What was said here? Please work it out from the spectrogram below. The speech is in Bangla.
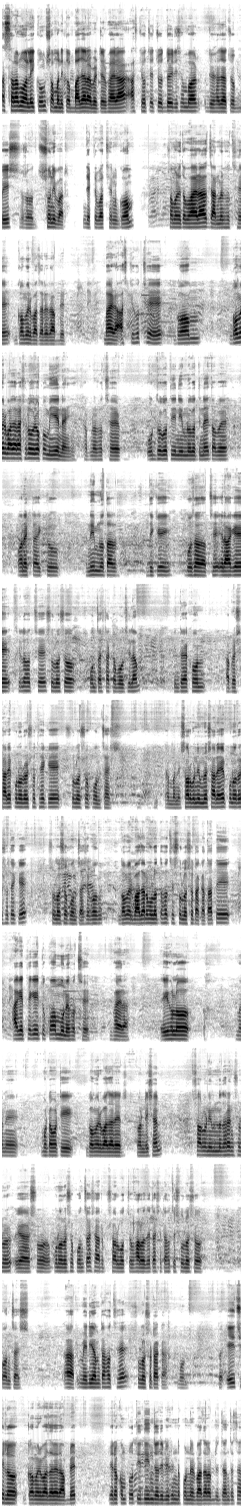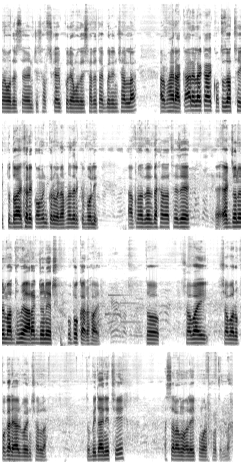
আসসালামু আলাইকুম সম্মানিত বাজার আপডেটের ভাইরা। আজকে হচ্ছে চোদ্দোই ডিসেম্বর দুই হাজার চব্বিশ রোজ শনিবার। দেখতে পাচ্ছেন গম। সম্মানিত ভাইরা জানবেন হচ্ছে গমের বাজারের আপডেট। ভাইরা আজকে হচ্ছে গম গমের বাজার আসলে ওই রকম ইয়ে নাই। আপনার হচ্ছে ঊর্ধ্বগতি নিম্নগতি নাই তবে অনেকটা একটু নিম্নতার দিকেই বোঝা যাচ্ছে। এর আগে ছিল হচ্ছে ষোলোশো পঞ্চাশ টাকা বলছিলাম কিন্তু এখন আপনার সাড়ে পনেরোশো থেকে ষোলোশো পঞ্চাশ মানে সর্বনিম্ন সাড়ে পনেরোশো থেকে ষোলোশো পঞ্চাশ এবং গমের বাজার মূলত হচ্ছে ষোলোশো টাকা। তাতে আগের থেকে একটু কম মনে হচ্ছে ভাইরা এই হলো মানে মোটামুটি গমের বাজারের কন্ডিশন সর্বনিম্ন ধরেন পনেরোশো পঞ্চাশ আর সর্বোচ্চ ভালো যেটা সেটা হচ্ছে ষোলোশো পঞ্চাশ। আর মিডিয়ামটা হচ্ছে ষোলোশো টাকা মন। তো এই ছিল গমের বাজারের আপডেট। এরকম প্রতিদিন যদি বিভিন্ন পণ্যের বাজার আপডেট জানতে চান, আমাদের চ্যানেলটি সাবস্ক্রাইব করে আমাদের সাথে থাকবেন ইনশাল্লাহ আর ভাইরা, কার এলাকায় কত যাচ্ছে একটু দয়া করে কমেন্ট করবেন, আপনাদেরকে বলি। আপনাদের দেখা যাচ্ছে যে, একজনের মাধ্যমে আরেকজনের উপকার হয়। তো সবাই সবার উপকারে আসব ইনশাল্লাহ তো বিদায় নিচ্ছি। আসসালামু আলাইকুম রহমতুল্লাহ।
